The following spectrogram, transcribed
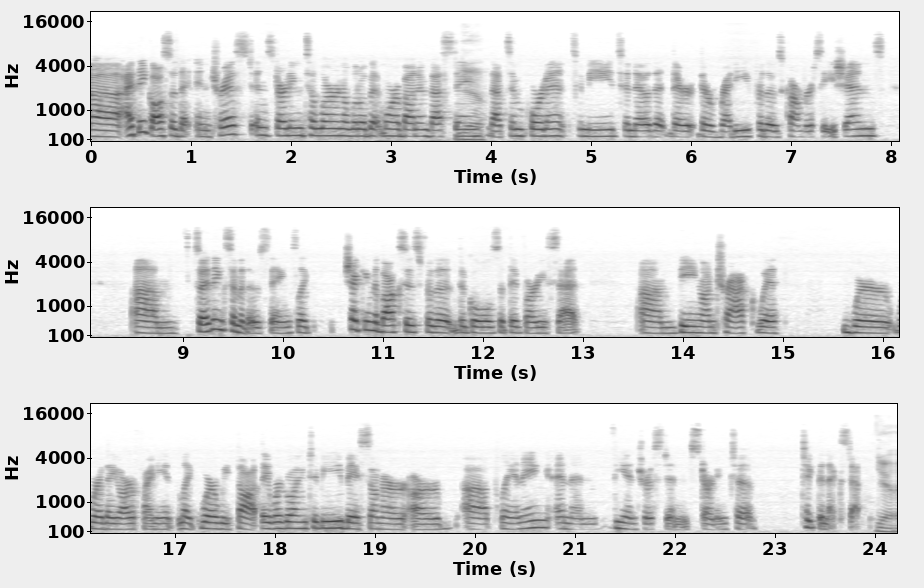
uh, I think also the interest in starting to learn a little bit more about investing. Yeah. That's important to me to know that they're they're ready for those conversations. Um, so I think some of those things, like checking the boxes for the the goals that they've already set, um, being on track with where where they are finding like where we thought they were going to be based on our our uh, planning, and then the interest in starting to take the next step. Yeah,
